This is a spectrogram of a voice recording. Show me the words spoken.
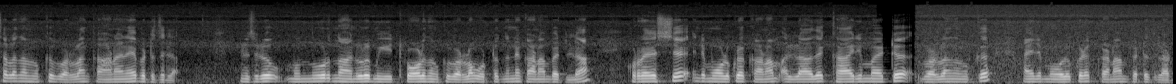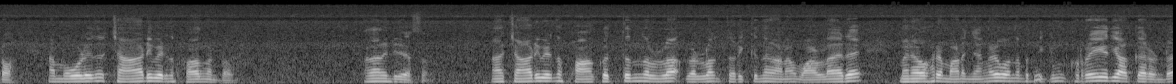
സ്ഥലം നമുക്ക് വെള്ളം കാണാനേ പറ്റത്തില്ല. ഒരു മുന്നൂറ് നാനൂറ് മീറ്ററോളം നമുക്ക് വെള്ളം ഒട്ടും തന്നെ കാണാൻ പറ്റില്ല. കുറേശ്ശെ അതിന്റെ മുകളിൽ കൂടെ കാണാം. അല്ലാതെ കാര്യമായിട്ട് വെള്ളം നമുക്ക് അതിന്റെ മുകളിൽ കൂടെ കാണാൻ പറ്റത്തില്ല കേട്ടോ. ആ മുകളിൽ നിന്ന് ചാടി വരുന്ന ഭാഗം കണ്ടോ? അതാണ് എന്റെ രസം. ആ ചാടി വരുന്ന ഭാഗത്തു നിന്നുള്ള വെള്ളം തെറിക്കുന്ന കാണാൻ വളരെ മനോഹരമാണ്. ഞങ്ങൾ വന്നപ്പോഴത്തേക്കും കുറേയധികം ആൾക്കാരുണ്ട്.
